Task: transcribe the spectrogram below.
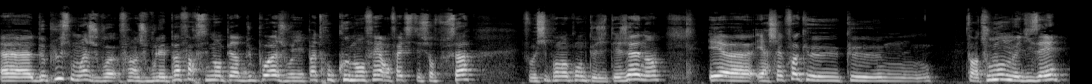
Euh, de plus, moi, je, vois, je voulais pas forcément perdre du poids, je voyais pas trop comment faire. En fait, c'était surtout ça. Il faut aussi prendre en compte que j'étais jeune. Hein. Et, euh, et, à chaque fois que, que tout le monde me disait,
